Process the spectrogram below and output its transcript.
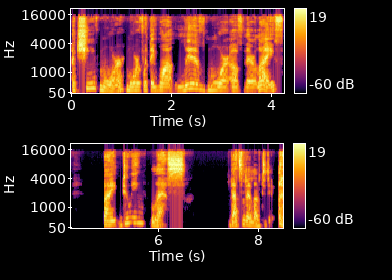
achieve more, more of what they want, live more of their life by doing less. That's what I love to do.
